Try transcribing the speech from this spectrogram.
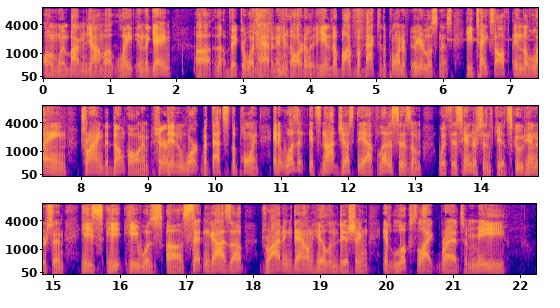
on Wembanyama late in the game. Uh, Victor wasn't having any part of it. He ended up blocked. But back to the point of fearlessness, he takes off in the lane trying to dunk on him. Sure. Didn't work, but that's the point. And it wasn't. It's not just the athleticism with this Henderson kid, Scoot Henderson. He's he he was uh, setting guys up, driving downhill and dishing. It looks like Brad to me.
